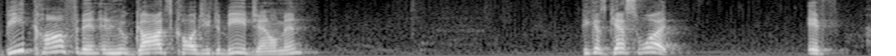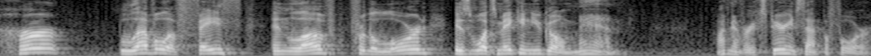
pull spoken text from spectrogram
Be confident in who God's called you to be, gentlemen. Because guess what? If her level of faith and love for the Lord is what's making you go, man, I've never experienced that before.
